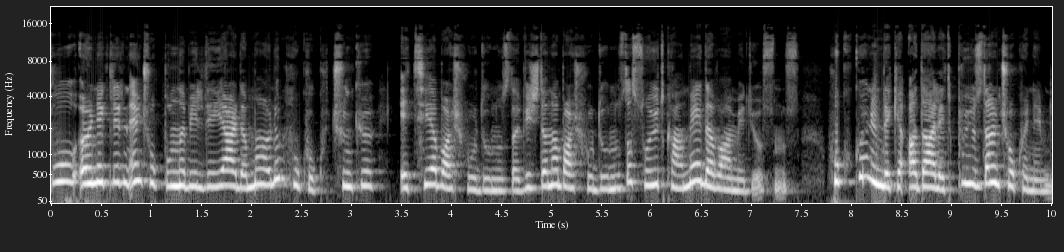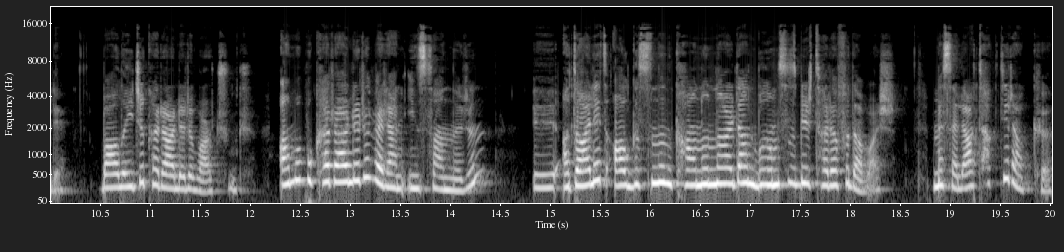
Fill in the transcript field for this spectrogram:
Bu örneklerin en çok bulunabildiği yerde malum hukuk. Çünkü etiğe başvurduğunuzda, vicdana başvurduğunuzda soyut kalmaya devam ediyorsunuz. Hukuk önündeki adalet bu yüzden çok önemli. Bağlayıcı kararları var çünkü. Ama bu kararları veren insanların e, adalet algısının kanunlardan bağımsız bir tarafı da var. Mesela takdir hakkı.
